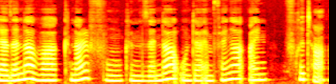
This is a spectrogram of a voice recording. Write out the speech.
Der Sender war Knallfunkensender und der Empfänger ein Fritter.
